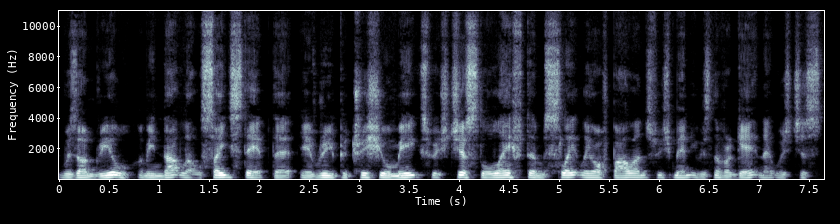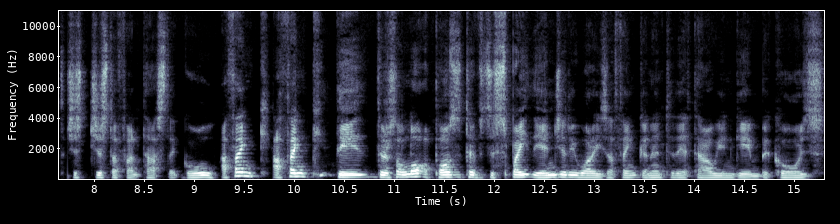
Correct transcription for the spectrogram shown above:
was unreal. I mean, that little sidestep that uh, Rui Patricio makes, which just left him slightly off balance, which meant he was never getting it, was just just just a fantastic goal. I think I think the there's a lot of positives despite the injury worries. I think going into the Italian game because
